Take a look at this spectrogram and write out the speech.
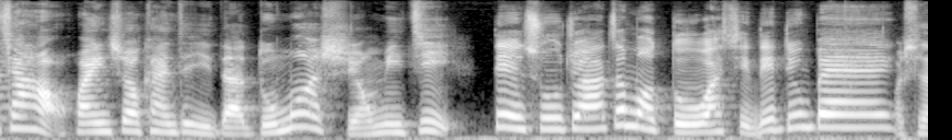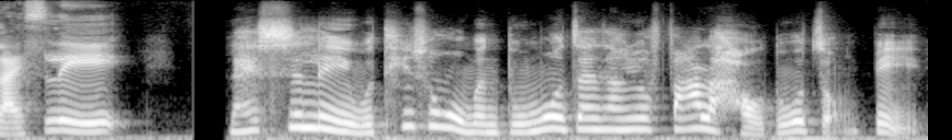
家好，欢迎收看这集的读墨使用秘籍。电书就要这么读，我是里长伯，我是莱斯里。莱斯里，我听说我们读墨站上又发了好多种币，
